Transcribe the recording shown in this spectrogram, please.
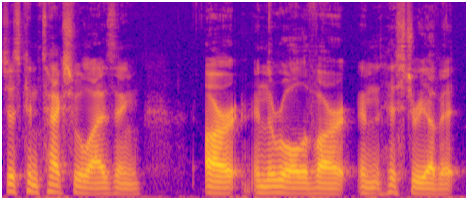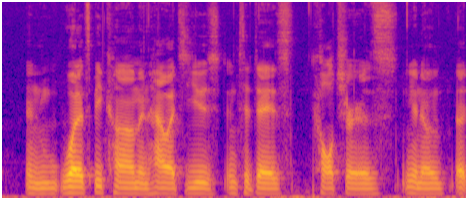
just contextualizing art and the role of art and the history of it and what it's become and how it's used in today's culture as you know a,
